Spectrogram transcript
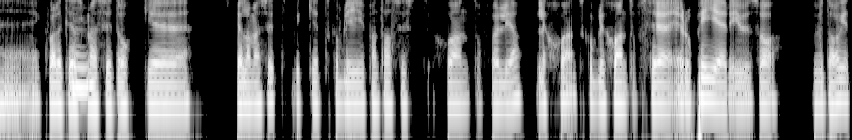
Eh, kvalitetsmässigt och eh, spelarmässigt, vilket ska bli fantastiskt skönt att följa. Eller skönt, ska bli skönt att få se europeer i USA överhuvudtaget.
